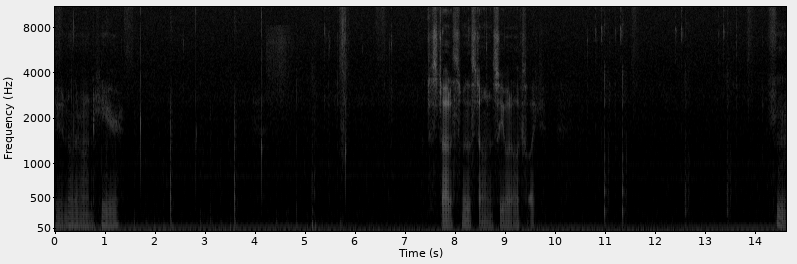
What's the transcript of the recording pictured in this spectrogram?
do another one here. Just out a smooth stone and see what it looks like. Hmm.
